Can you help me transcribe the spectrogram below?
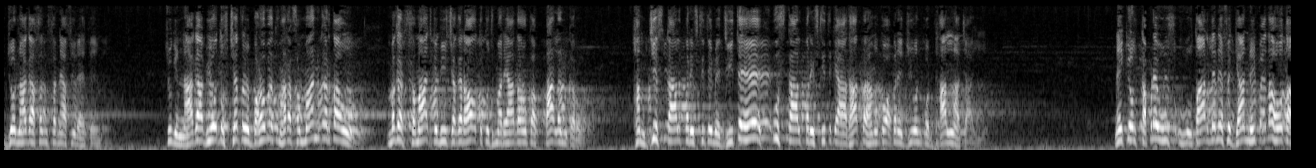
जो नागासन सन्यासी रहते हैं। क्योंकि नागा भी हो तो उस क्षेत्र में बढ़ो, मैं तुम्हारा सम्मान करता हूँ। मगर समाज के बीच अगर आओ तो कुछ मर्यादाओं का पालन करो। हम जिस काल परिस्थिति में जीते हैं, उस काल परिस्थिति के आधार पर हमको अपने जीवन को ढालना चाहिए। नहीं केवल कपड़े उतार देने से ज्ञान नहीं पैदा होता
